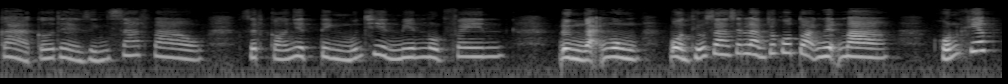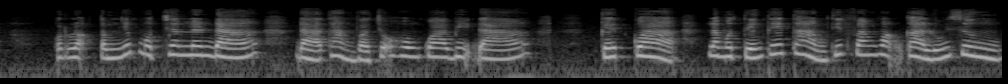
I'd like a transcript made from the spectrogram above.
Cả cơ thể dính sát vào. Rất có nhiệt tình muốn triển miên một phen. Đừng ngại ngùng, Bổn thiếu gia sẽ làm cho cô tọa nguyện mà. Khốn khiếp! Ốt loạn tâm nhấc một chân lên đá Đá thẳng vào chỗ hôm qua bị đá. Kết quả là một tiếng thét thảm thiết vang vọng cả núi rừng.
